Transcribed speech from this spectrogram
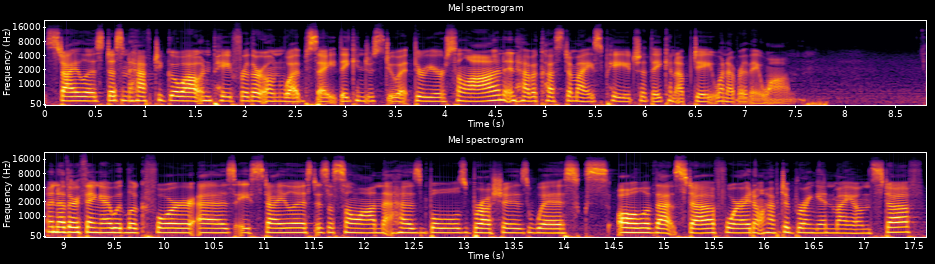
stylist doesn't have to go out and pay for their own website. They can just do it through your salon and have a customized page that they can update whenever they want. Another thing I would look for as a stylist is a salon that has bowls, brushes, whisks, all of that stuff where I don't have to bring in my own stuff.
